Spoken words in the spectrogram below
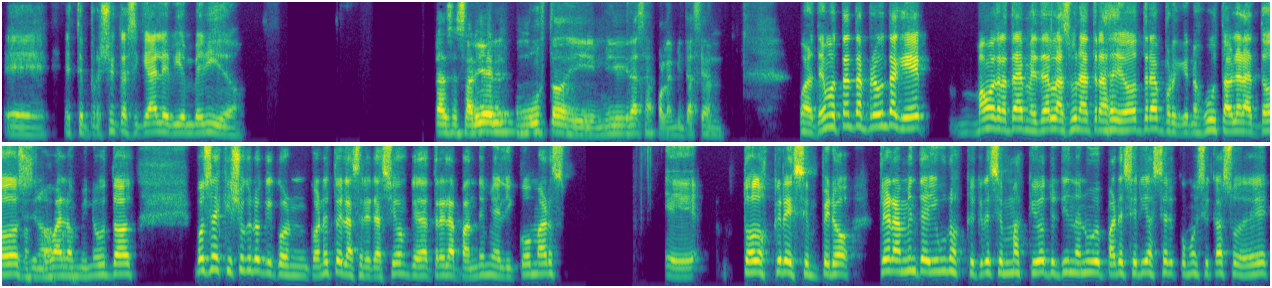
eh, este proyecto. Así que, Ale, bienvenido. Gracias, Ariel. Un gusto y mil gracias por la invitación. Bueno, tenemos tantas preguntas que vamos a tratar de meterlas una atrás de otra porque nos gusta hablar a todos y se nos van los minutos. Vos sabés que yo creo que con, esto de la aceleración que trae la pandemia del e-commerce, eh, todos crecen, pero claramente hay unos que crecen más que otros y Tienda Nube parecería ser como ese caso de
